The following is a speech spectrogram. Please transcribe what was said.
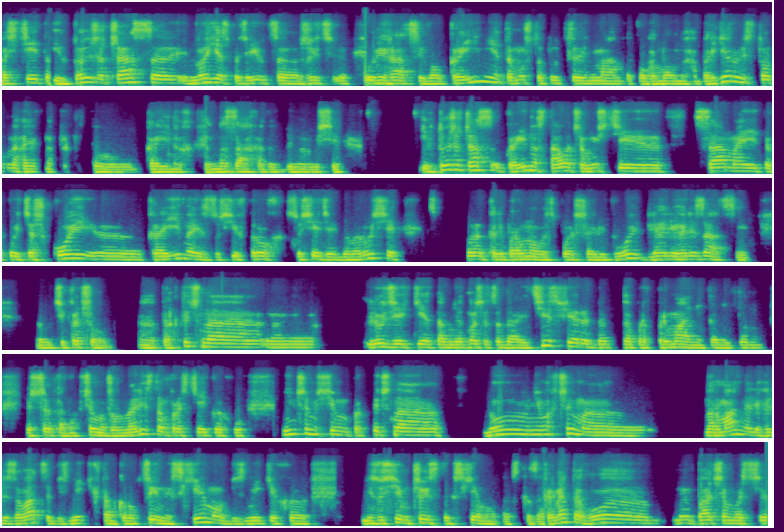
прасцей і ў той жа час многія спадзяюцца жыць у міграцыі ва ўкраіне тому что тут няма такога моўнага бар'еру істотнага як напрыклад у краінах на захад ад Беларусі і в той жа час Украіна стала чамусьці самай такой цяжкой краінай з усіх трох суседзяў Беларусі калі параўноўваць Польшай літвой для легалізацыі цікачоў практычна людзі якія там не адносяцца да ці сферы да, да прадпрымальнікаў яшчэ там магчыма журналістам прасцей крыху іншым чым практычна ну немагчыма нормально легалізавацца без нейкіх там карупцыйных схемаў без нейкіх не зусім чыстых схемаў так сказать акрамя того мы бачым вось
